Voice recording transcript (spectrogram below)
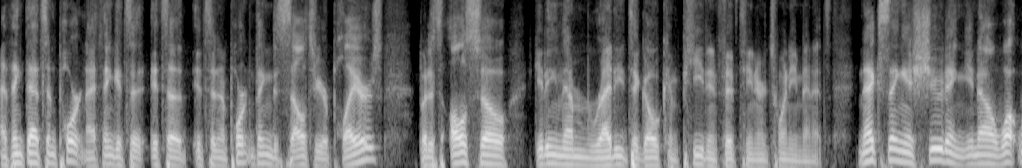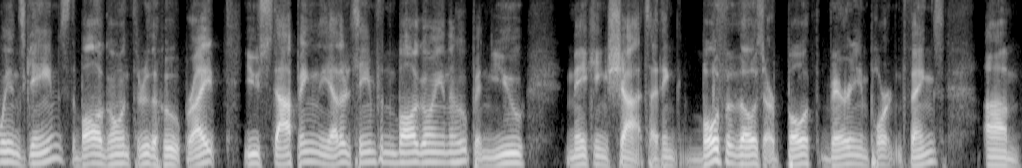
I think that's important. I think it's a it's a it's an important thing to sell to your players, but it's also getting them ready to go compete in 15 or 20 minutes. Next thing is shooting. You know, what wins games? The ball going through the hoop, right? You stopping the other team from the ball going in the hoop and you making shots. I think both of those are both very important things. Um,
